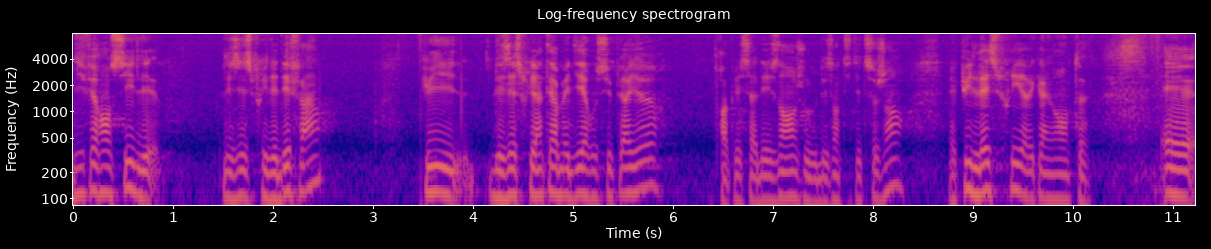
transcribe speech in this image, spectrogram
différencie les, les esprits des défunts, puis des esprits intermédiaires ou supérieurs, appeler ça des anges ou des entités de ce genre, et puis l'esprit avec un grand E. Et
